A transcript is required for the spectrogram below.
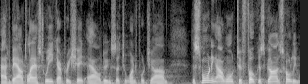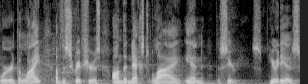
I had to be out last week. I appreciate Al doing such a wonderful job. This morning, I want to focus God's holy word, the light of the scriptures, on the next lie in the series. Here it is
